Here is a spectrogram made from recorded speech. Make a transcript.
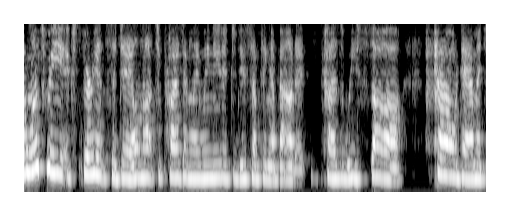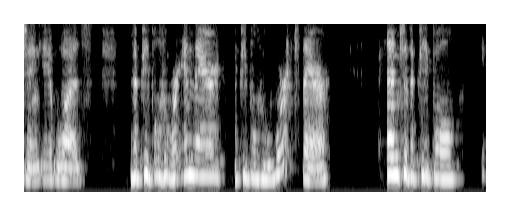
So once we experienced the jail, not surprisingly, we needed to do something about it because we saw how damaging it was. The people who were in there, the people who worked there, and to the people in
